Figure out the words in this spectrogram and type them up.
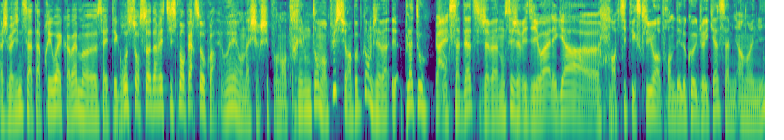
J'imagine ça t'a pris ouais quand même euh, ça a été grosse source d'investissement perso quoi. Ouais, on a cherché pendant très longtemps, mais en plus sur un popcorn, j'avais un plateau. Ouais. Donc ça date, j'avais annoncé, j'avais dit ouais les gars, euh, en petite exclu, on va prendre des locaux avec Joyka, ça a mis un an et demi.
